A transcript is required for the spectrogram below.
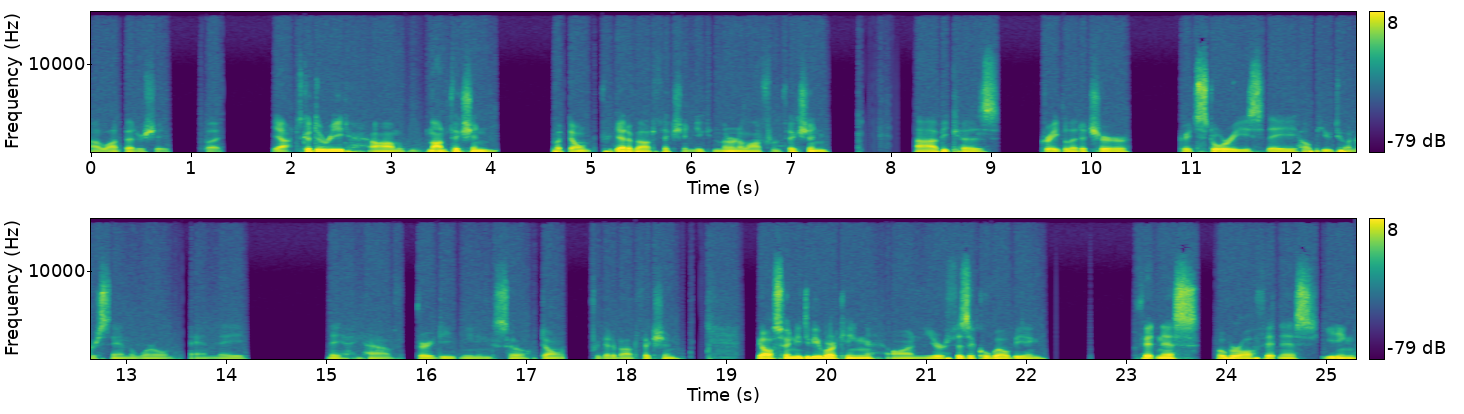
A lot better shape. But yeah, it's good to read um, nonfiction, but don't forget about fiction. You can learn a lot from fiction uh, because great literature great stories. They help you to understand the world and they they have very deep meanings so don't forget about fiction. You also need to be working on your physical well-being fitness overall fitness eating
